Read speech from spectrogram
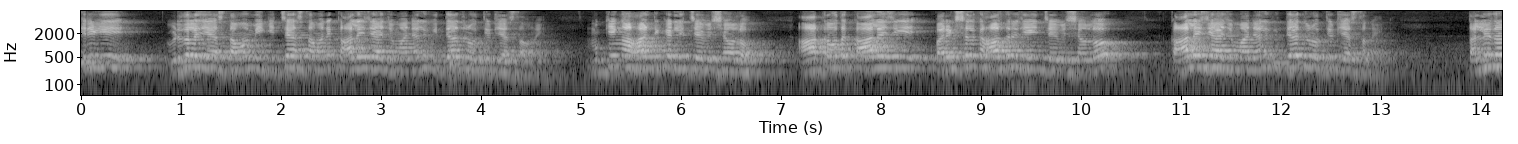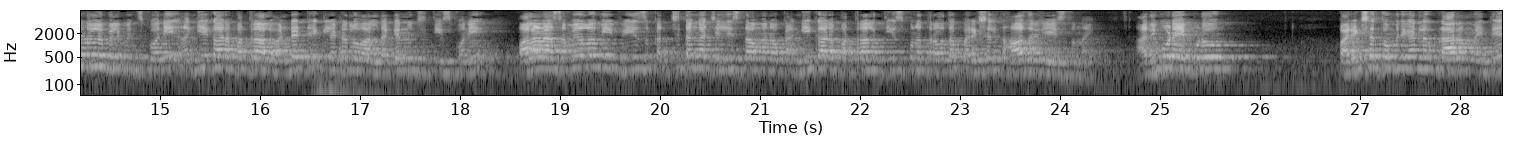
తిరిగి విడుదల చేస్తాము మీకు ఇచ్చేస్తామని కాలేజీ యాజమాన్యాలు విద్యార్థులను ఒత్తిడి చేస్తామని ముఖ్యంగా హాల్ టికెట్లు ఇచ్చే విషయంలో ఆ తర్వాత కాలేజీ పరీక్షలకు హాజరు చేయించే విషయంలో కాలేజీ యాజమాన్యాలు విద్యార్థులను ఒత్తిడి చేస్తున్నాయి. తల్లిదండ్రులు పిలిపించుకొని అంగీకార పత్రాలు అండర్టేక్ లెటర్లు వాళ్ళ దగ్గర నుంచి తీసుకొని పలానా సమయంలో మీ ఫీజు ఖచ్చితంగా చెల్లిస్తామని ఒక అంగీకార పత్రాలు తీసుకున్న తర్వాత పరీక్షలకు హాజరు చేయిస్తున్నాయి. అది కూడా ఎప్పుడు? పరీక్ష తొమ్మిది గంటలకు ప్రారంభమైతే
